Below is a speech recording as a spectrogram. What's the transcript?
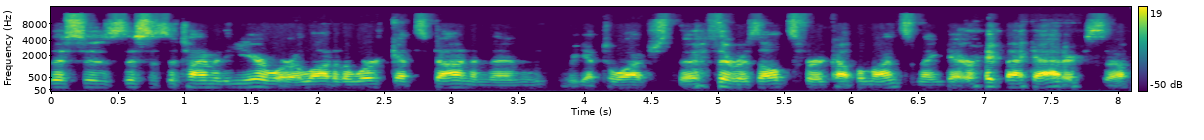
this is this is the time of the year where a lot of the work gets done, and then we get to watch the the results for a couple months, and then get right back at her. So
